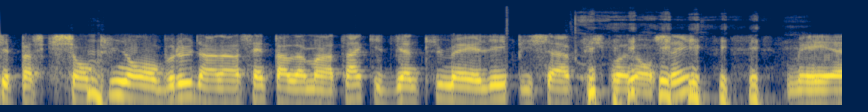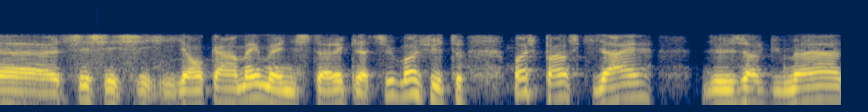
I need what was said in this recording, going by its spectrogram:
c'est parce qu'ils sont plus nombreux dans l'enceinte parlementaire qu'ils deviennent plus mêlés puis ils savent plus se prononcer. mais euh, ils ont quand même un historique là-dessus. Moi, j'ai moi, je pense qu'hier, des arguments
